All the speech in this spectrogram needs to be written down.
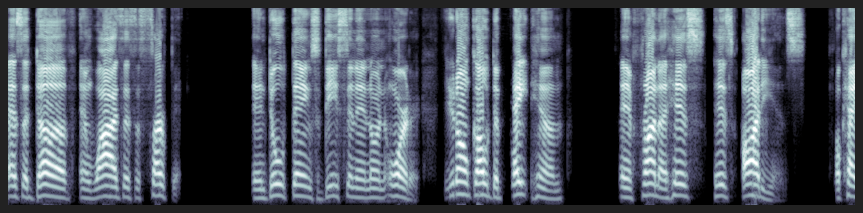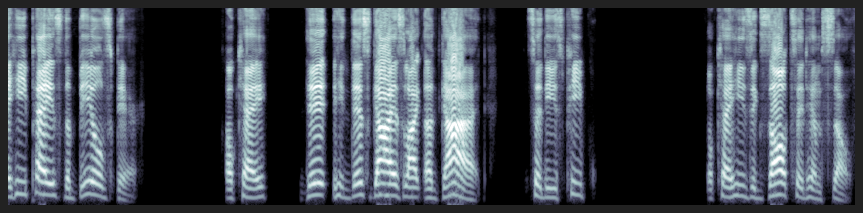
as a dove and wise as a serpent and do things decent and in order. You don't go debate him in front of his his audience. Okay, he pays the bills there. Okay, this guy is like a god to these people. Okay, he's exalted himself.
